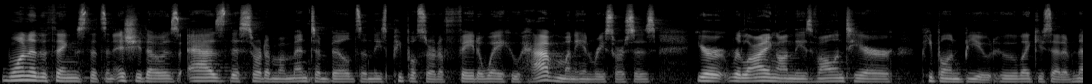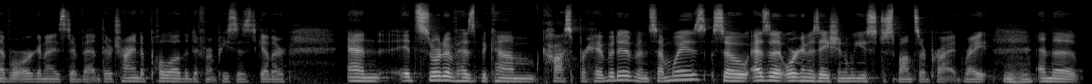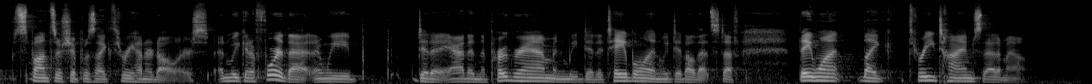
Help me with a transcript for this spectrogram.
one of the things that's an issue though is as this sort of momentum builds and these people sort of fade away who have money and resources, you're relying on these volunteer people in Butte who, like you said, have never organized an event. They're trying to pull all the different pieces together and it sort of has become cost prohibitive in some ways. So as an organization, we used to sponsor Pride, right? Mm-hmm. And the sponsorship was like three hundred dollars, and we could afford that, and we did an ad in the program, and we did a table, and we did all that stuff. They want like three times that amount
